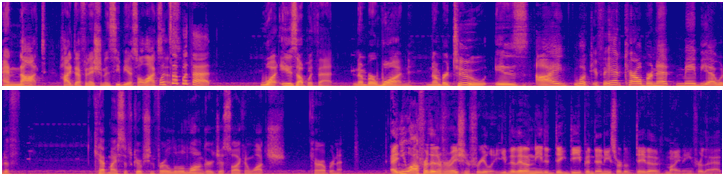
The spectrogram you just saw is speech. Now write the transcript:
and not high definition in CBS All Access. What's up with that? What is up with that? Number one. Number two is I look, if they had Carol Burnett, maybe I would have kept my subscription for a little longer just so I can watch Carol Burnett. And you offer that information freely. You know, they don't need to dig deep into any sort of data mining for that.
